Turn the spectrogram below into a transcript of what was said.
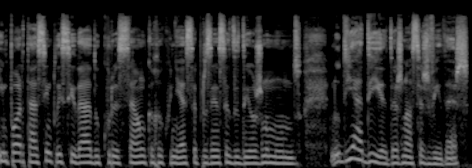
importa a simplicidade do coração que reconhece a presença de Deus no mundo, no dia a dia das nossas vidas.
